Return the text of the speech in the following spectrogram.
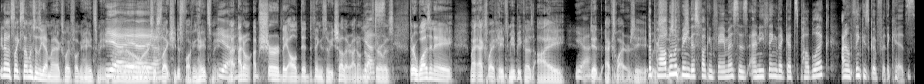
you know, it's like someone says, "Yeah, my ex-wife fucking hates me." I Yeah, don't know, yeah, or it's yeah. just like she just fucking hates me. Yeah. I, I don't. I'm sure they all did things to each other. I don't know if there was. There wasn't a my ex-wife hates me because I Yeah. did X, Y, or Z. The problem with being this fucking famous is anything that gets public, I don't think is good for the kids.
